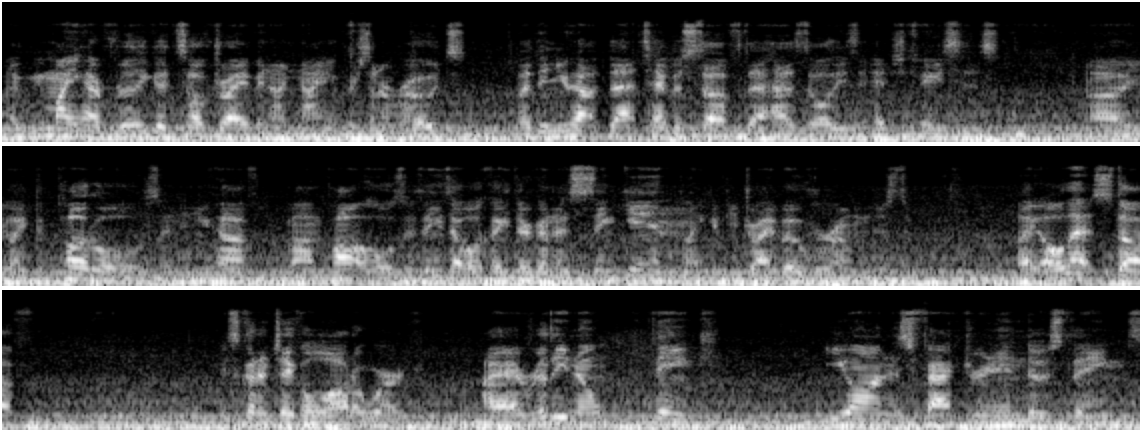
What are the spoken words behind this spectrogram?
Like we might have really good self-driving on 90% of roads, but then you have that type of stuff that has all these edge cases. Uh, you like the puddles, and then you have um, potholes or things that look like they're going to sink in, like if you drive over them. Just like all that stuff, it's going to take a lot of work. I really don't think Elon is factoring in those things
